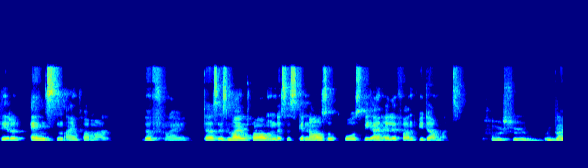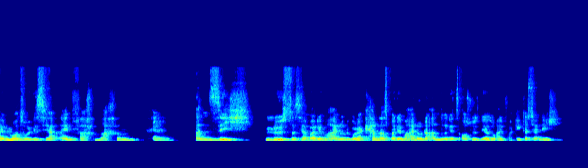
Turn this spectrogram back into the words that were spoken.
deren Ängsten einfach mal befreien. Das ist mein Traum und das ist genauso groß wie ein Elefant wie damals. Voll schön. Und dein Motto ist ja einfach machen. Mhm. An sich löst das ja bei dem einen oder kann das bei dem einen oder anderen jetzt auslösen, ja, so einfach geht das ja nicht.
